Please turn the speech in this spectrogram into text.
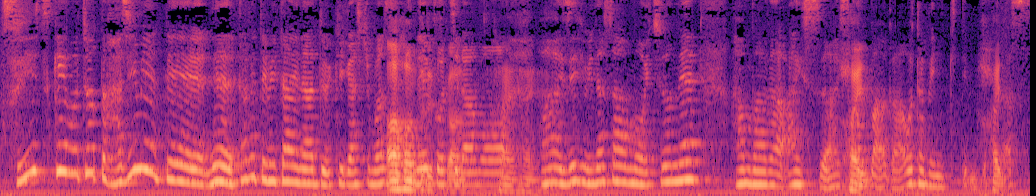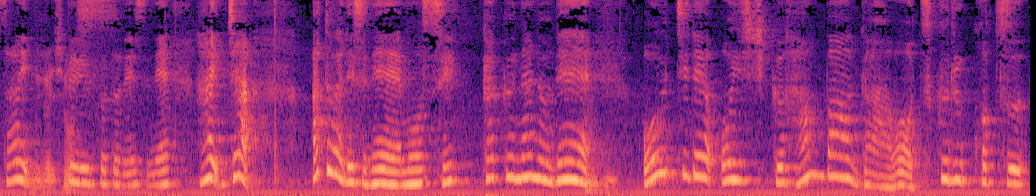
スイーツ系もちょっと初めてね食べてみたいなという気がしますあよね本当でこちらも。はいはい。ぜひ皆さんも一度ねハンバーガーアイスアイスはいハンバーガーを食べに来てみてください、はい。お願いします。ということですね。はいじゃああとはですねもうせっかくなので、んお家で美味しくハンバーガーを作るコツ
